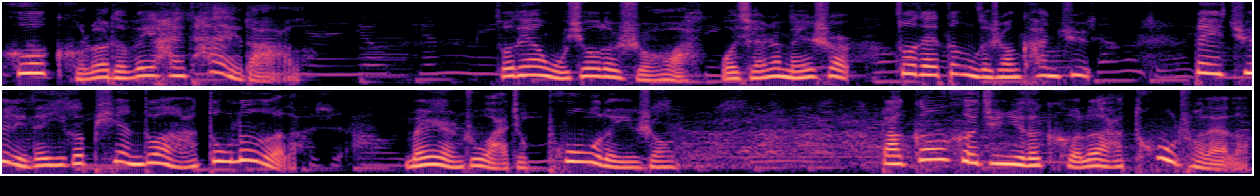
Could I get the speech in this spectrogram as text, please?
喝可乐的危害太大了。昨天午休的时候啊，我闲着没事儿，坐在凳子上看剧，被剧里的一个片段啊逗乐了。没忍住啊，就噗的一声，把刚喝进去的可乐啊吐出来了，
